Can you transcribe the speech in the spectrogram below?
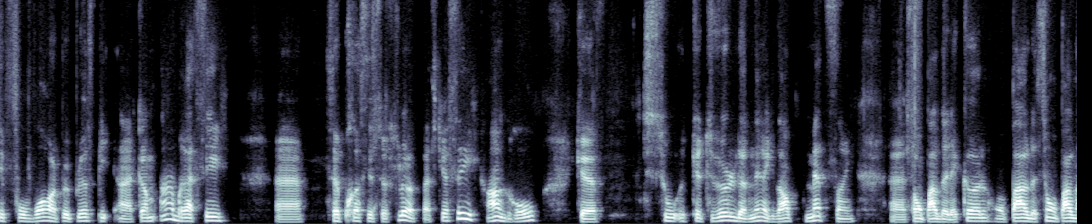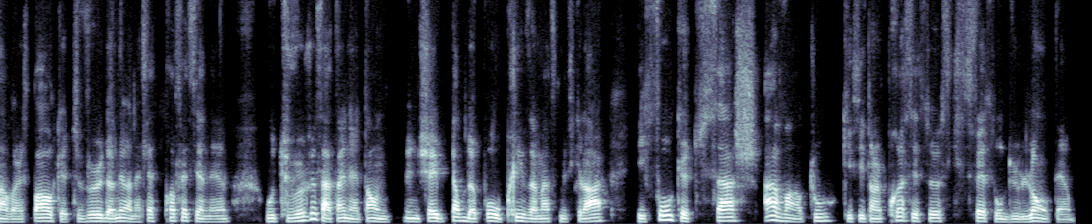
il faut voir un peu plus, puis euh, comme embrasser euh, ce processus-là. Parce que c'est en gros que, que tu veux le devenir, exemple, médecin. Euh, si on parle de l'école, on parle de si on parle dans un sport que tu veux devenir un athlète professionnel ou tu veux juste atteindre un temps, une, une perte de poids ou prise de masse musculaire, il faut que tu saches avant tout que c'est un processus qui se fait sur du long terme.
